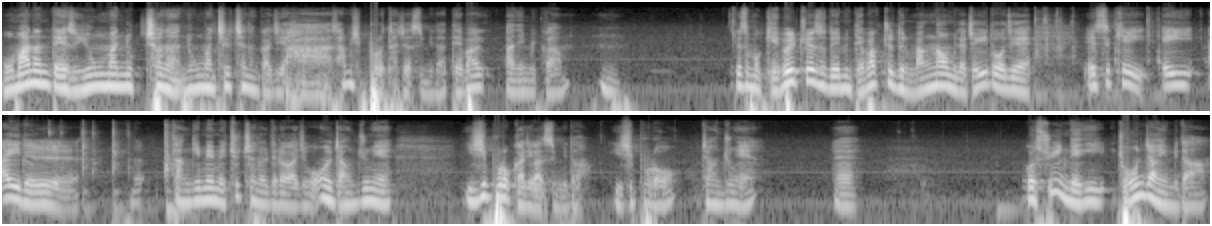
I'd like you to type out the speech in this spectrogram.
5만 원대에서 6만 6천 원, 6만 7천 원까지 아, 30% 터졌습니다. 대박 아닙니까? 음. 그래서 뭐 개별주에서도 이런 대박주들이 막 나옵니다. 저희도 어제 SK AI를 단기 매매 추천을 드려가지고 오늘 장중에 20%까지 갔습니다. 20% 장중에 예. 그 수익 내기 좋은 장입니다.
